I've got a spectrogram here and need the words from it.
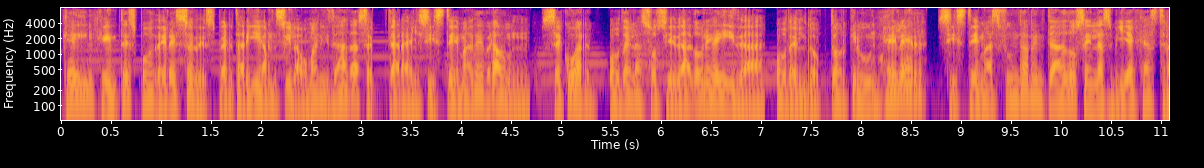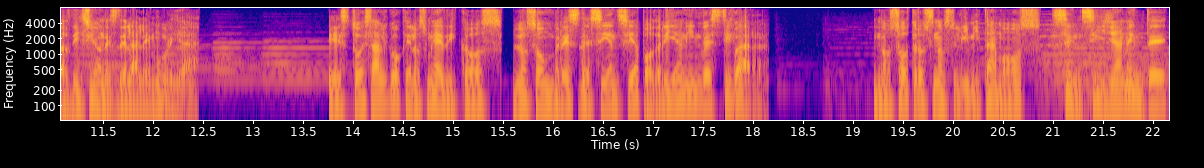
¿Qué ingentes poderes se despertarían si la humanidad aceptara el sistema de Brown, Sequard, o de la sociedad Oneida, o del Dr. Heller, sistemas fundamentados en las viejas tradiciones de la Lemuria? Esto es algo que los médicos, los hombres de ciencia podrían investigar. Nosotros nos limitamos, sencillamente,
